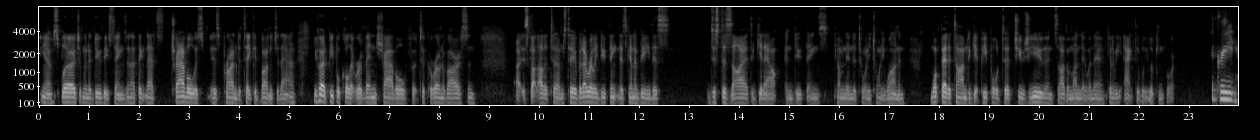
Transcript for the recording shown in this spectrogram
you know, splurge. I'm gonna do these things, and I think that's travel is is primed to take advantage of that. You've heard people call it revenge travel for, to coronavirus, and uh, it's got other terms too. But I really do think there's going to be this just desire to get out and do things coming into 2021, and what better time to get people to choose you than Cyber Monday when they're going to be actively looking for it. Agreed.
